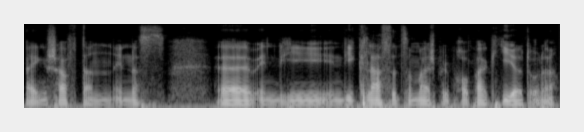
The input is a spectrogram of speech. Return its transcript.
Eigenschaft dann in das äh, in die in die Klasse zum Beispiel propagiert, oder?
